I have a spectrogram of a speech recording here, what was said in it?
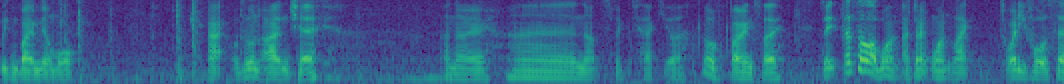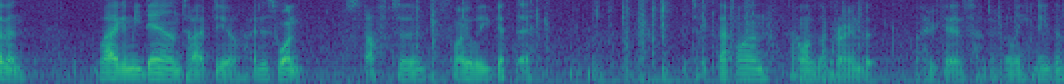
We can buy a meal more. Alright, we'll do an item check. I know, uh, not spectacular. Oh, bones though. See, that's all I want. I don't want like 24-7 lagging me down type deal. I just want stuff to slowly get there. Take that one. That one's not grown, but who cares? I don't really need them.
